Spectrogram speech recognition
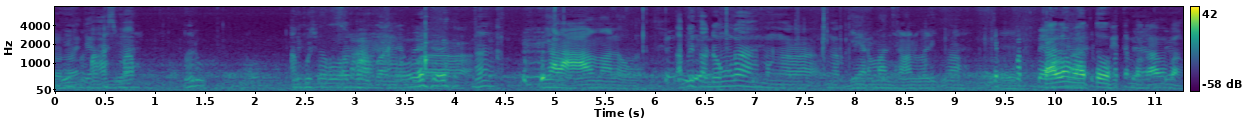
habis. maas maaf baru ampus bukannya Hah? ya lama loh. Tapi todonglah mengerti Jerman serangan balik mah Kalau nggak tuh. Tembak apa bang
